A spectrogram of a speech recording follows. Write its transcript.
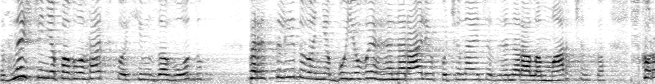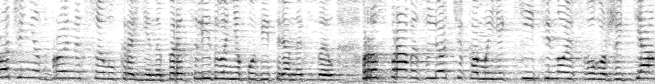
знищення Павлоградського хімзаводу, переслідування бойових генералів, починаючи з генерала Марченка, скорочення Збройних сил України, переслідування повітряних сил, розправи з льотчиками, які ціною свого життя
